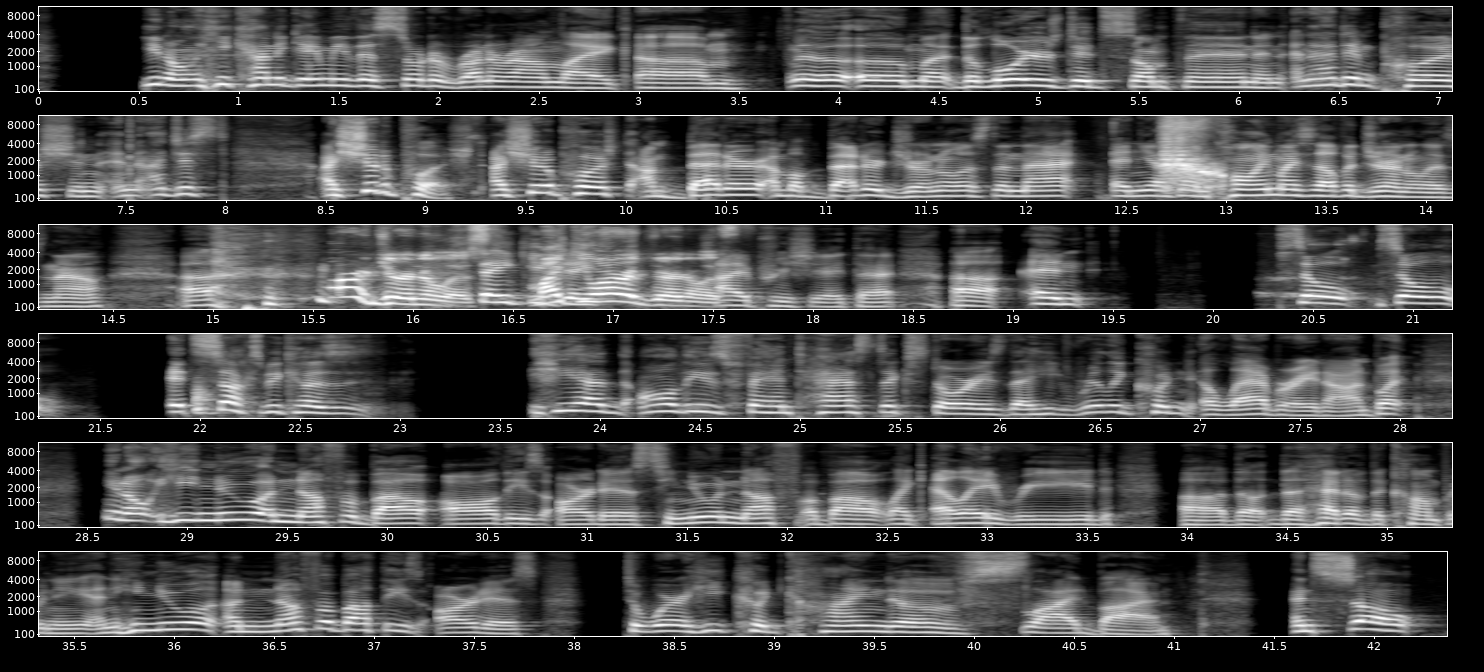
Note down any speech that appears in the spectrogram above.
you know, he kind of gave me this sort of runaround like um uh, um, uh, the lawyers did something and, and I didn't push and, and I just I should have pushed. I should have pushed. I'm better. I'm a better journalist than that. And yes, I'm calling myself a journalist now. Uh, You are a journalist. Thank you, Mike. You are a journalist. I appreciate that. Uh, and so so it sucks because he had all these fantastic stories that he really couldn't elaborate on, but you know, he knew enough about all these artists. He knew enough about like L.A. Reid, uh, the the head of the company, and he knew enough about these artists to where he could kind of slide by. And so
